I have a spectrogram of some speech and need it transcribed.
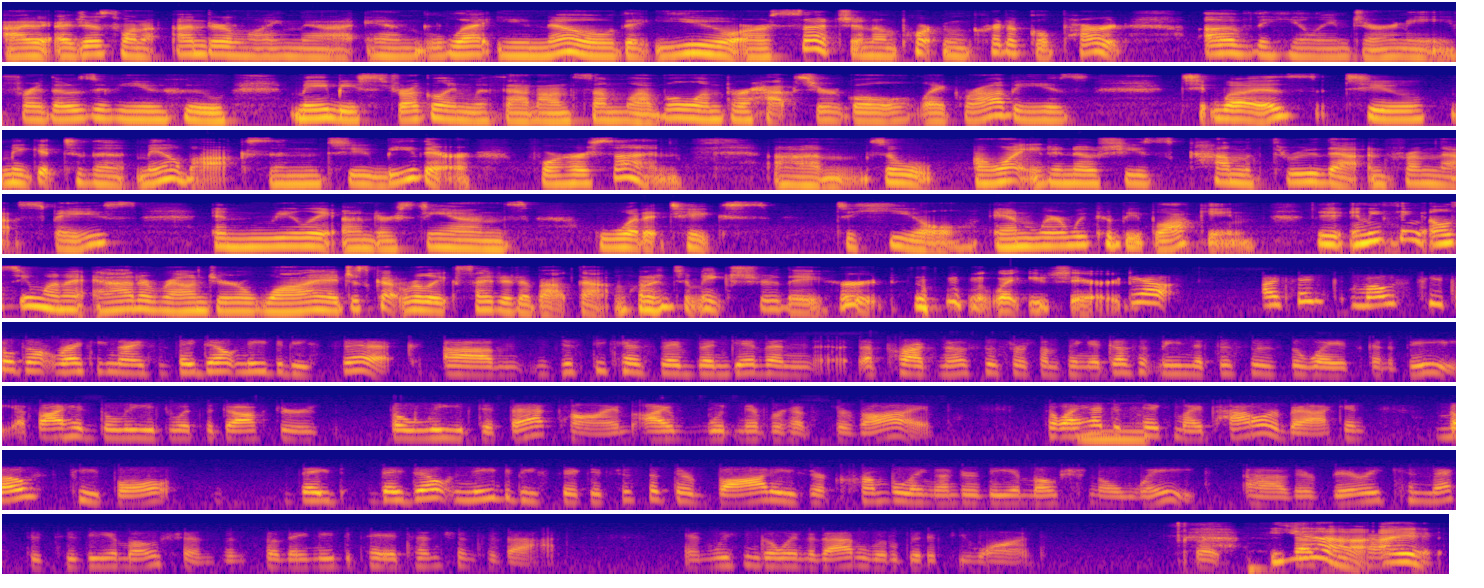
I, I just want to underline that and let you know that you are such an important, critical part of the healing journey. For those of you who may be struggling with that on some level, and perhaps your goal, like Robbie's, to, was to make it to the mailbox and to be there for her son. Um, so I want you to know she's come through that and from that space and really understands what it takes to heal and where we could be blocking. Anything else you want to add around your why? I just got really excited about that and wanted to make sure they heard what you shared. Yeah, I think most people don't recognize that they don't need to be sick. Um, just because they've been given a prognosis or something, it doesn't mean that this is the way it's going to be. If I had believed what the doctors believed at that time, I would never have survived. So I had mm-hmm. to take my power back. And most people, they they don't need to be sick. It's just that their bodies are crumbling under the emotional weight. Uh, they're very connected to the emotions, and so they need to pay attention to that. And we can go into that a little bit if you want. But yeah, I.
